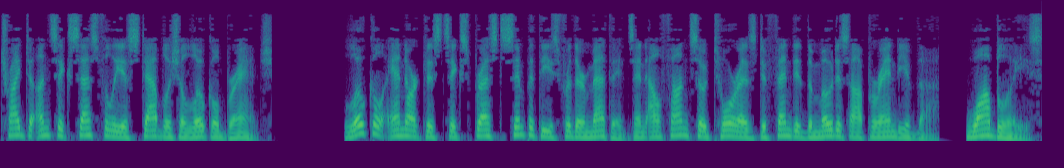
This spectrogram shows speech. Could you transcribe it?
tried to unsuccessfully establish a local branch. Local anarchists expressed sympathies for their methods and Alfonso Torres defended the modus operandi of the «wobblies»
